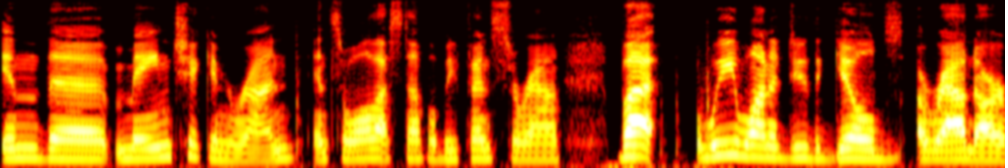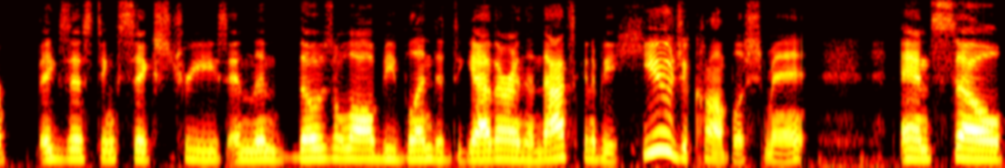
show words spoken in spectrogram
in the main chicken run. And so all that stuff will be fenced around. But we want to do the guilds around our existing six trees, and then those will all be blended together. And then that's going to be a huge accomplishment. And so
